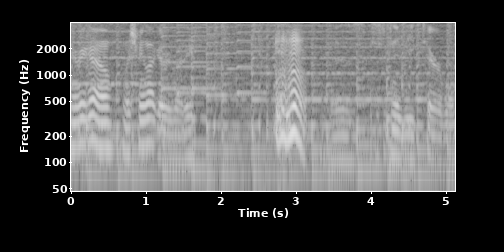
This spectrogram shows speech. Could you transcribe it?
here we go. Wish me luck, everybody. this, is, gonna be terrible.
